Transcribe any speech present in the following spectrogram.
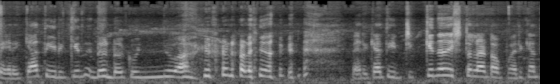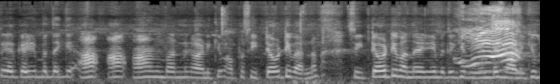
പെരയ്ക്കകത്തിരിക്കുന്ന ഇതുണ്ടോ? കുഞ്ഞു പെരയ്ക്കകത്ത് ഇരിക്കുന്നത് ഇഷ്ടമല്ല കേട്ടോ. പെരയ്ക്കകത്ത് കയറി കഴിയുമ്പോഴത്തേക്ക് ആ ആ ആ എന്ന് പറഞ്ഞ് കാണിക്കും. അപ്പോൾ സിറ്റ് ഔട്ടി വരണം. സിറ്റ് ഔട്ടി വന്നു കഴിയുമ്പോഴത്തേക്ക് വീണ്ടും കാണിക്കും.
